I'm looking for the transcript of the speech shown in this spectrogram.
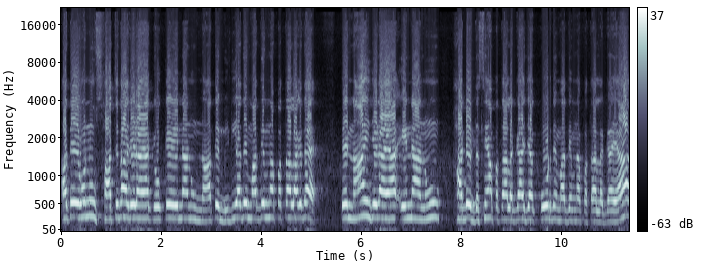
ਅਤੇ ਉਹਨੂੰ ਸੱਚ ਦਾ ਜਿਹੜਾ ਆ ਕਿਉਂਕਿ ਇਹਨਾਂ ਨੂੰ ਨਾ ਤੇ ਮੀਡੀਆ ਦੇ ਮਾਧਿਅਮ ਨਾਲ ਪਤਾ ਲੱਗਦਾ ਹੈ ਤੇ ਨਾ ਹੀ ਜਿਹੜਾ ਆ, ਇਹਨਾਂ ਨੂੰ ਸਾਡੇ ਦੱਸਿਆ ਪਤਾ ਲੱਗਾ ਜਾਂ ਕੋਰਟ ਦੇ ਮਾਧਿਅਮ ਨਾਲ ਪਤਾ ਲੱਗਾ ਆ,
